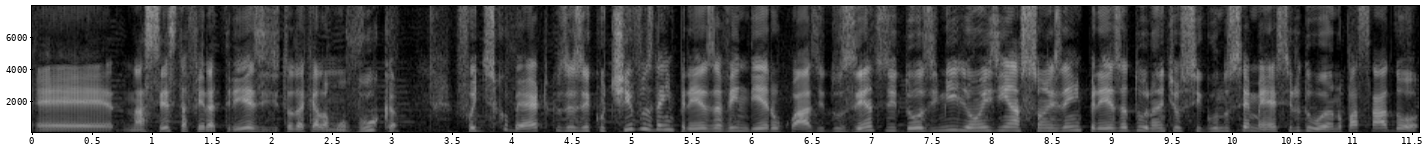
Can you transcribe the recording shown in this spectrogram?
é, na sexta-feira 13 de toda aquela muvuca, foi descoberto que os executivos da empresa venderam quase 212 milhões em ações da empresa durante o segundo semestre do ano passado,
